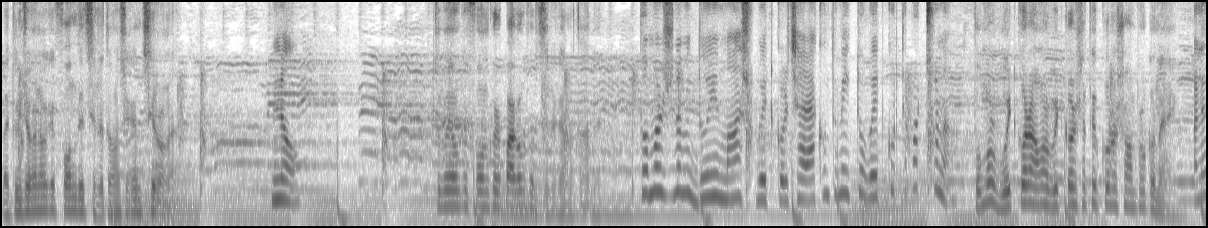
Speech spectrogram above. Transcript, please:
বা তুই যখন আমাকে ফোন দিচ্ছিলে তখন সেখানে ছিল না। নো তুমি আমাকে ফোন করে পাগল করছিলে কেন তাহলে? তোমার জন্য আমি দুই মাস ওয়েট করেছি আর এখন তুমি একটু ওয়েট করতে পারছ না? তোমার ওয়েট করা আমার ওয়েট করার সাথে কোনো সম্পর্ক নাই। মানে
